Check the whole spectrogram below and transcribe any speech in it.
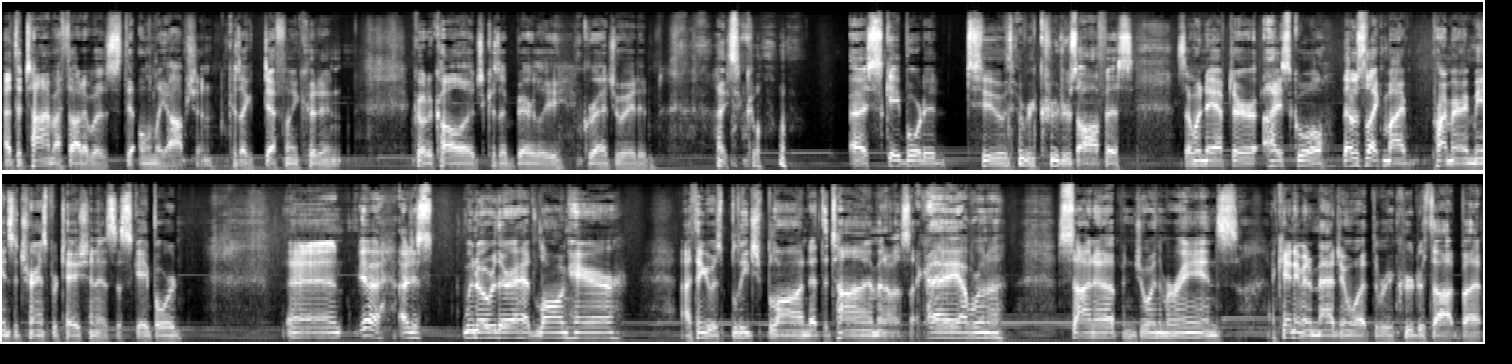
At the time, I thought it was the only option because I definitely couldn't go to college because I barely graduated high school. I skateboarded to the recruiter's office. So one day after high school, that was like my primary means of transportation is a skateboard. And yeah, I just went over there. I had long hair. I think it was bleached blonde at the time. And I was like, hey, I want to sign up and join the Marines. I can't even imagine what the recruiter thought, but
